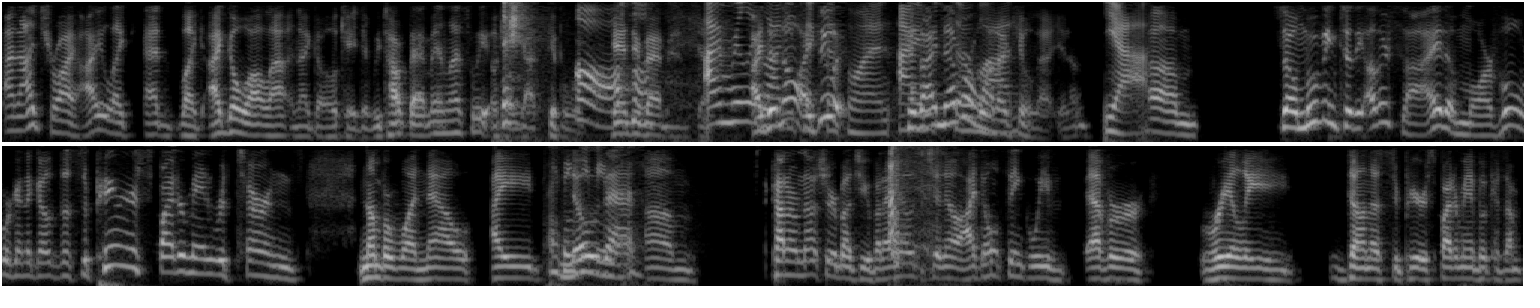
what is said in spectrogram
and I try. I like add like I go all out and I go okay. Did we talk Batman last week? Okay, gotta skip a week. Aw. Can't do Batman i'm really I glad don't know, you I do this it, one because I'm never so want to kill that. You know. yeah Um, so moving to the other side of Marvel, we're gonna go the Superior Spider-Man Returns number one. Now I, I think you know mean that this. um Connor, I'm not sure about you, but I know Janelle, I don't think we've ever really done a Superior Spider-Man book because I'm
